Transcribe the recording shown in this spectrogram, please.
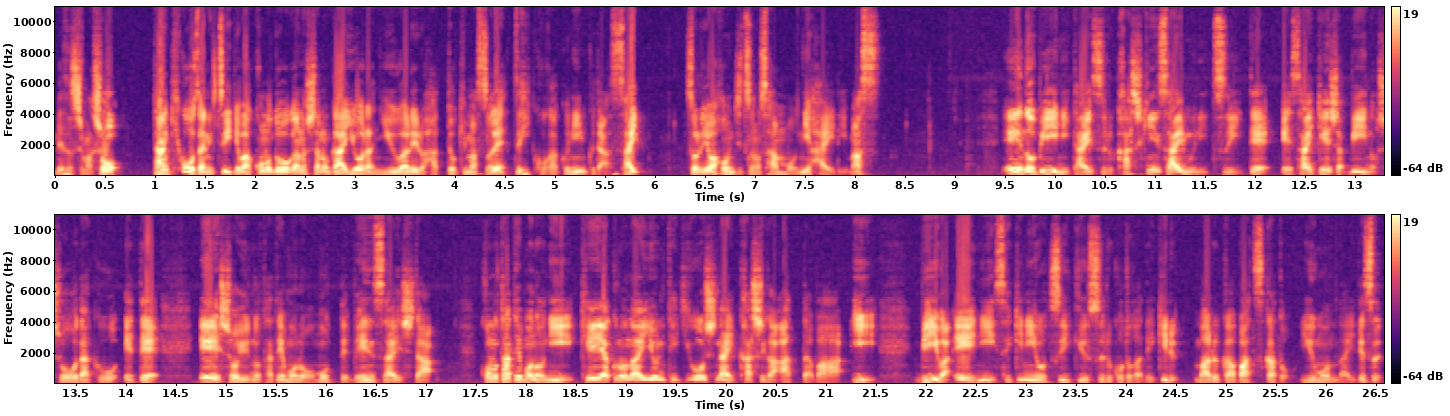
目指しましょう。短期講座についてはこの動画の下の概要欄に URL 貼っておきますので、ぜひご確認ください。それでは本日の3問に入ります。A の B に対する貸金債務について、債権者 B の承諾を得て、A 所有の建物を持って弁済した。この建物に契約の内容に適合しない歌詞があった場合、B は A に責任を追及することができる、丸か×かという問題です。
